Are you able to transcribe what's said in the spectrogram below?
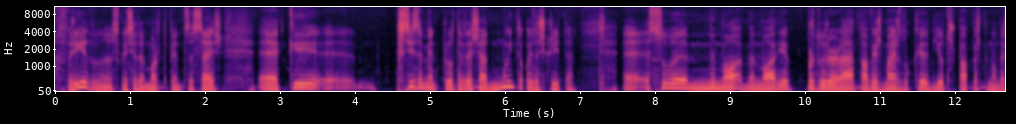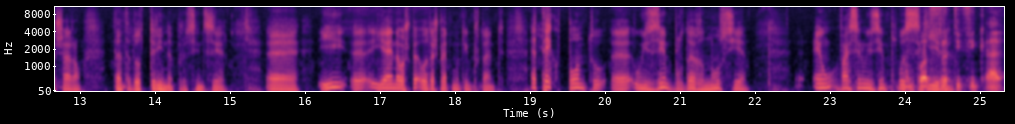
referido, na sequência da morte de Bento XVI, eh, que eh, precisamente por ele ter deixado muita coisa escrita, a sua memória perdurará talvez mais do que a de outros papas que não deixaram tanta doutrina, por assim dizer. e, e ainda outro aspecto muito importante, até que ponto o exemplo da renúncia é um, vai ser um exemplo a não seguir. Não pode frutificar.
